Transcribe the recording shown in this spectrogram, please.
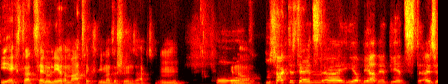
Die extrazelluläre Matrix, wie man so schön sagt. Mhm. genau. Du sagtest ja jetzt, äh, ihr werdet jetzt also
